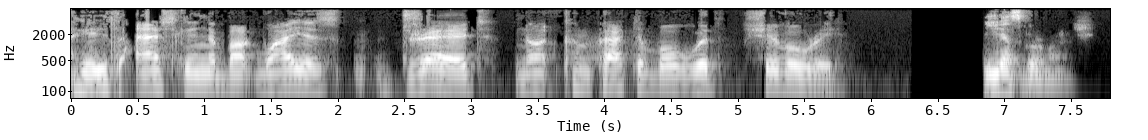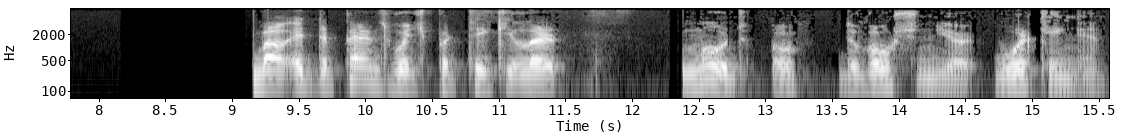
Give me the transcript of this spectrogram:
He's asking about why is dread not compatible with chivalry? Yes, Guru Well, it depends which particular mood of devotion you're working in.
